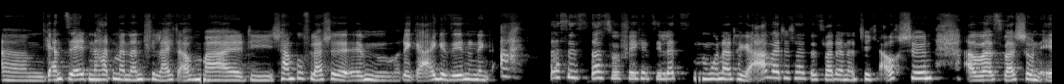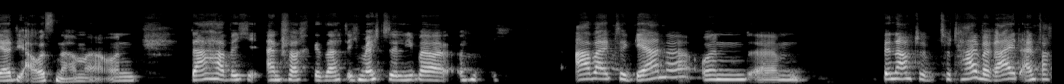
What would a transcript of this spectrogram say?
Ähm, ganz selten hat man dann vielleicht auch mal die Shampooflasche im Regal gesehen und denkt, ach, das ist das, wofür ich jetzt die letzten Monate gearbeitet habe. Das war dann natürlich auch schön, aber es war schon eher die Ausnahme. Und da habe ich einfach gesagt, ich möchte lieber, ich arbeite gerne und ähm, bin auch total bereit, einfach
